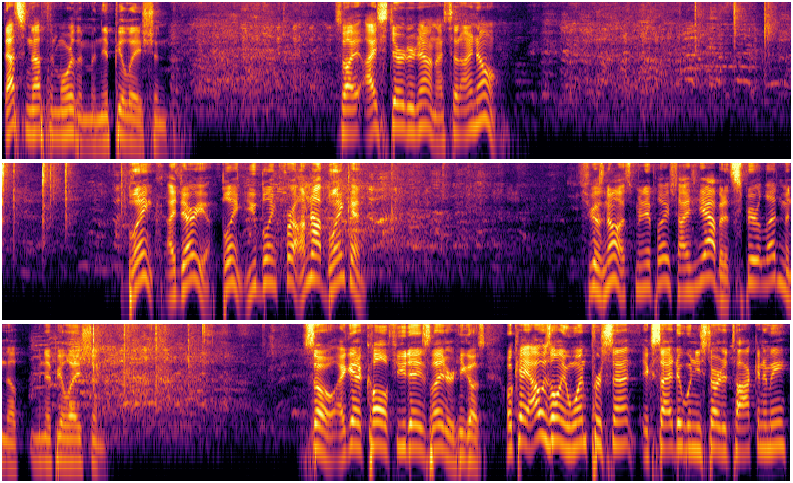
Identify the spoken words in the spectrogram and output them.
That's nothing more than manipulation. so I, I stared her down. I said, I know. Blink. I dare you. Blink. You blink first. I'm not blinking. She goes, No, it's manipulation. I said, Yeah, but it's spirit led manipulation. So I get a call a few days later. He goes, Okay, I was only 1% excited when you started talking to me.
